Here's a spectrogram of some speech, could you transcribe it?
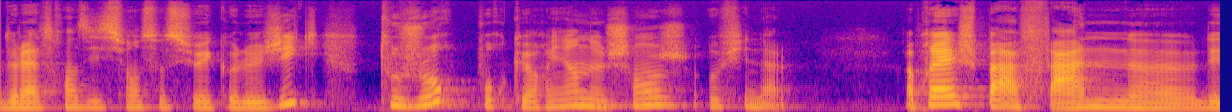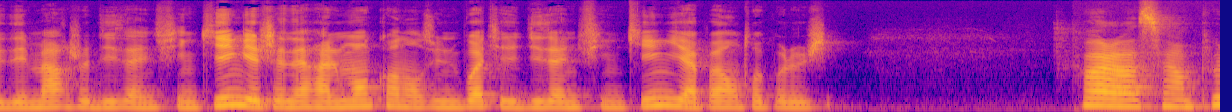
de la transition socio-écologique, toujours pour que rien ne change au final. Après, je suis pas fan euh, des démarches de design thinking et généralement, quand dans une boîte il y a du design thinking, il n'y a pas d'anthropologie. Voilà, c'est un peu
